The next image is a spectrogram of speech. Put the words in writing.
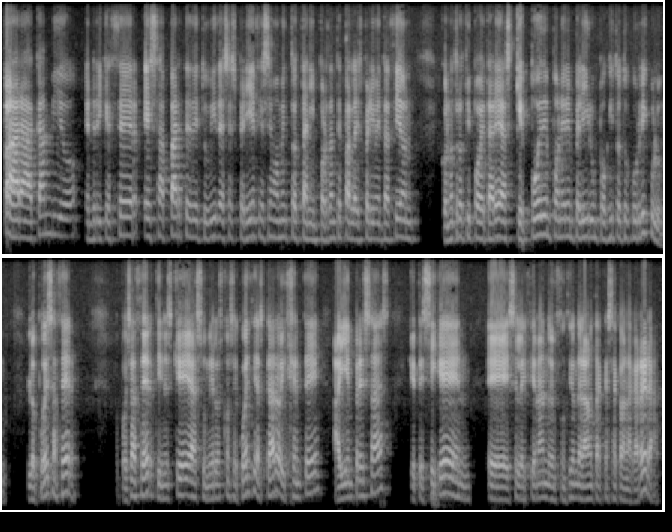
para a cambio enriquecer esa parte de tu vida, esa experiencia, ese momento tan importante para la experimentación con otro tipo de tareas que pueden poner en peligro un poquito tu currículum? Lo puedes hacer. Lo puedes hacer, tienes que asumir las consecuencias. Claro, hay gente, hay empresas que te siguen eh, seleccionando en función de la nota que has sacado en la carrera.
